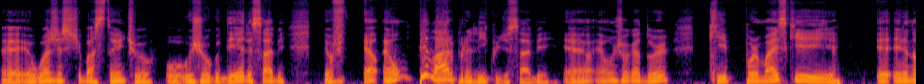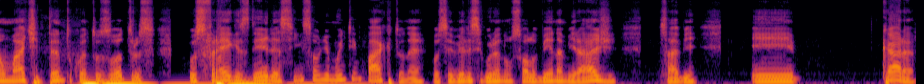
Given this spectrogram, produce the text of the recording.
é, eu gosto de assistir bastante o, o, o jogo dele, sabe? Eu, é, é um pilar pra Liquid, sabe? É, é um jogador que, por mais que ele não mate tanto quanto os outros, os frags dele, assim, são de muito impacto, né? Você vê ele segurando um solo B na Mirage, sabe? E, cara,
